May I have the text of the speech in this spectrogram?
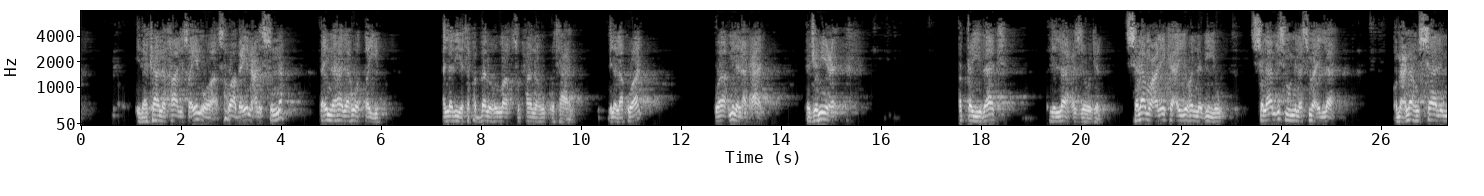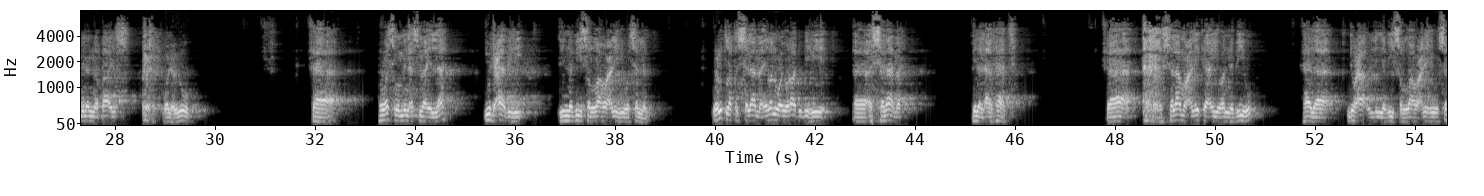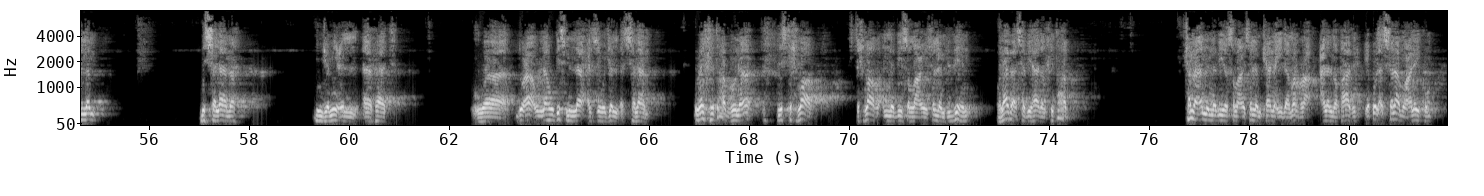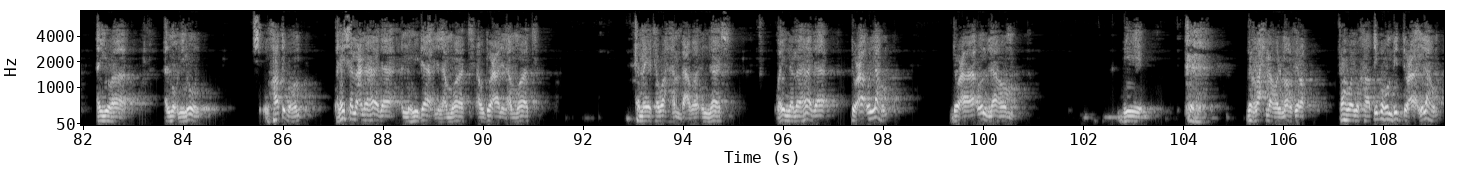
إذا كان خالصين وصوابين على السنة فإن هذا هو الطيب الذي يتقبله الله سبحانه وتعالى من الأقوال ومن الأفعال. فجميع الطيبات لله عز وجل. السلام عليك أيها النبي. السلام اسم من أسماء الله ومعناه السالم من النقائص والعيوب. فهو اسم من أسماء الله يدعى به للنبي صلى الله عليه وسلم. ويطلق السلام أيضا ويراد به آه، السلامة من الآفات. فالسلام عليك أيها النبي. هذا دعاء للنبي صلى الله عليه وسلم بالسلامة من جميع الآفات ودعاء له باسم الله عز وجل السلام. والخطاب هنا لاستحضار استحضار النبي صلى الله عليه وسلم في الذهن ولا بأس بهذا الخطاب. كما أن النبي صلى الله عليه وسلم كان إذا مر على المقابر يقول السلام عليكم أيها المؤمنون يخاطبهم وليس معنى هذا أنه نداء للأموات أو دعاء للأموات كما يتوهم بعض الناس؟ وإنما هذا دعاء لهم دعاء لهم بالرحمة والمغفرة. فهو يخاطبهم بالدعاء لهم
